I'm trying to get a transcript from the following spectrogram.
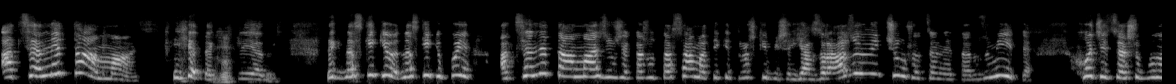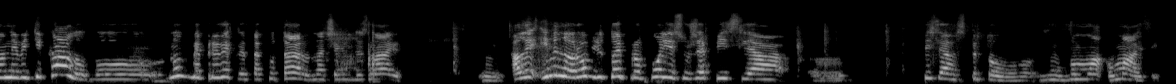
а це не та мазь. Є такий клієнт. Так наскільки, наскільки поняв, а це не та мазь уже кажу, та сама, тільки трошки більше. Я зразу відчув, що це не та, розумієте? Хочеться, щоб воно не витікало, бо ну, ми привикли таку тару, наче люди знають. Але іменно роблю той прополіс уже після, е, після спиртового ма- в мазі.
